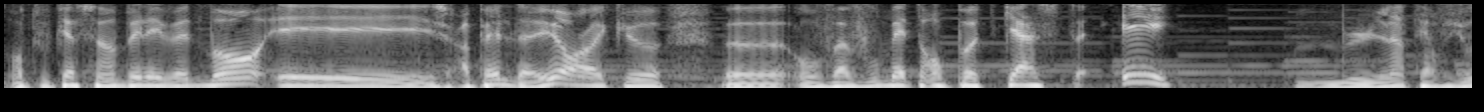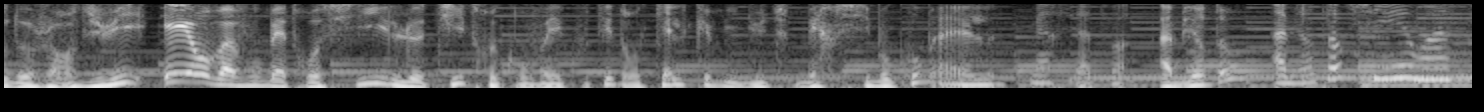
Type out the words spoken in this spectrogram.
En tout cas, c'est un bel événement et je rappelle d'ailleurs hein, que euh, on va vous mettre en podcast et l'interview d'aujourd'hui et on va vous mettre aussi le titre qu'on va écouter dans quelques minutes. Merci beaucoup Maëlle. Merci à toi. À bientôt. À bientôt. She was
